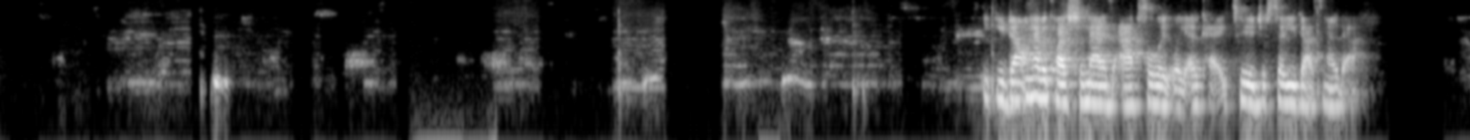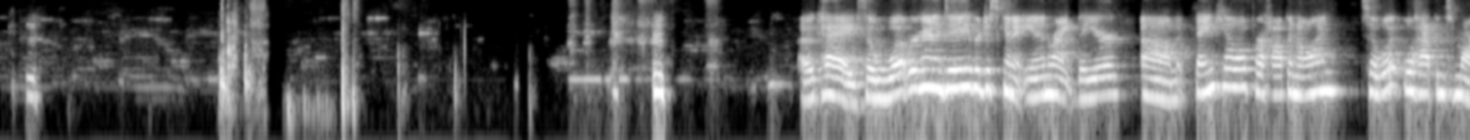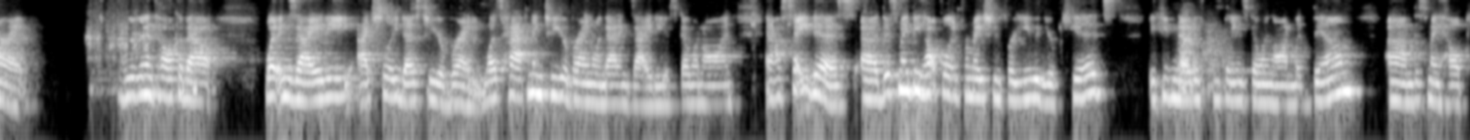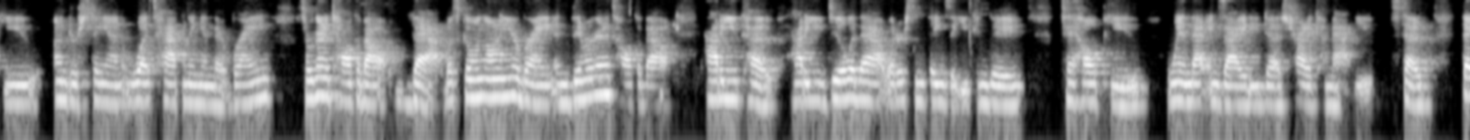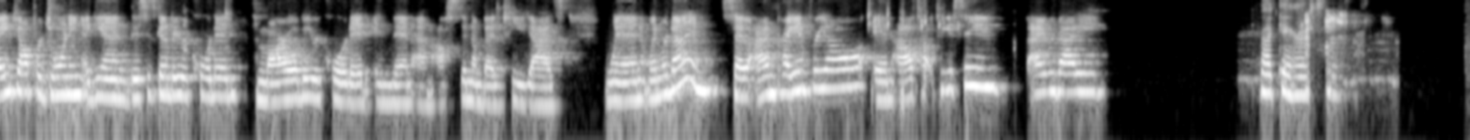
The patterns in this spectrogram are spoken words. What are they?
If you don't have a question, that is absolutely okay too, just so you guys know that. Okay, so what we're going to do, we're just going to end right there. Um, thank y'all for hopping on. So, what will happen tomorrow? We're going to talk about what anxiety actually does to your brain. What's happening to your brain when that anxiety is going on? And I'll say this uh, this may be helpful information for you and your kids if you've noticed some things going on with them, um, this may help you understand what's happening in their brain. So, we're going to talk about that, what's going on in your brain, and then we're going to talk about how do you cope? How do you deal with that? What are some things that you can do to help you when that anxiety does try to come at you? So, thank y'all for joining. Again, this is going to be recorded. Tomorrow will be recorded, and then um, I'll send them both to you guys when when we're done. So, I'm praying for y'all, and I'll talk to you soon. Bye, everybody. Bye, Caris.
